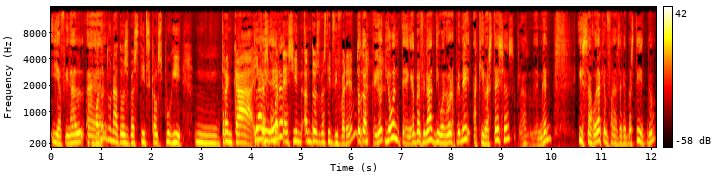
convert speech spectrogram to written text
i al final... Eh... Poden donar dos vestits que els pugui mm, trencar Clar, i que es converteixin era... en dos vestits diferents? Total, que jo, jo ho entenc, eh? però al final diuen, bueno, primer, a qui vesteixes, clar, evidentment, i segona, què en faràs d'aquest vestit, no?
